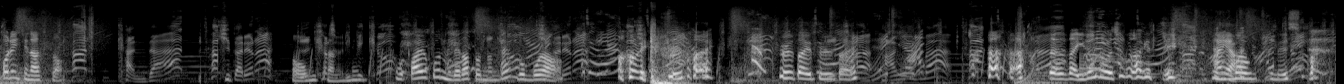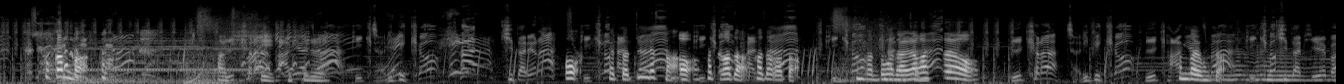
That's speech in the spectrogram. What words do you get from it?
꼬리 지났어. 간다 기다려라 너무 비켜 저리 쌌네. 비켜 어, 빨고는 내가 떴는데? 너 뭐야? 기다려라 우리 둘 다 해. 둘 다 해, 둘 다 해. 비켜라 방해하지 마 나, 나이 정도면 충분하겠지. 아야. 존나 웃기네, 씨발. 속 간다. 아씨 기술을. 비켜 저리 비켜 기다려라 어, 됐다. 튕겼다. 어, 가자, 가자. 가자. 비켜 순간 누가 너가 날라갔어요. 비켜라 저리 비켜 비켜 한다. 용자. 비켜 기다 피해봐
